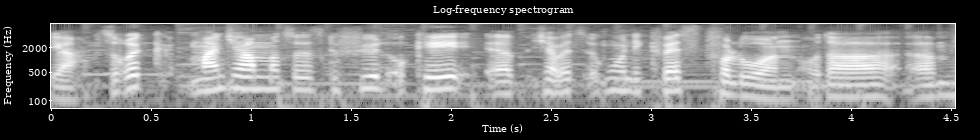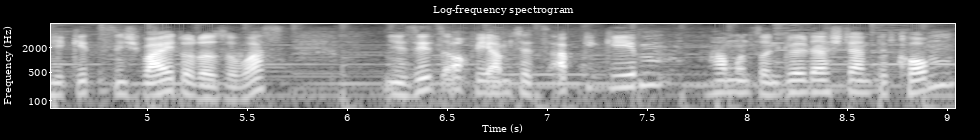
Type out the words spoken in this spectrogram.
Ja, zurück. Manche haben so das Gefühl, okay, äh, ich habe jetzt irgendwo eine Quest verloren oder ähm, hier geht es nicht weiter oder sowas. Und ihr seht auch, wir haben es jetzt abgegeben, haben unseren Gilderstern bekommen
